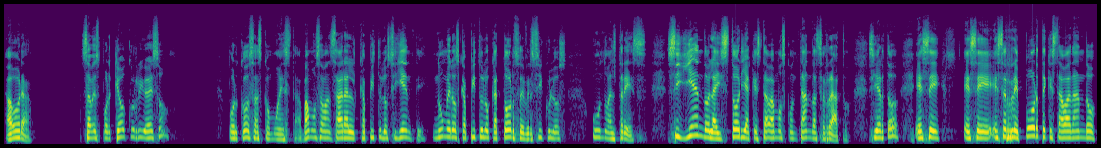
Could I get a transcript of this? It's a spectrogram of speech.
Ahora, ¿sabes por qué ocurrió eso? por cosas como esta. Vamos a avanzar al capítulo siguiente, Números capítulo 14, versículos 1 al 3, siguiendo la historia que estábamos contando hace rato, ¿cierto? Ese, ese, ese reporte que estaba dando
